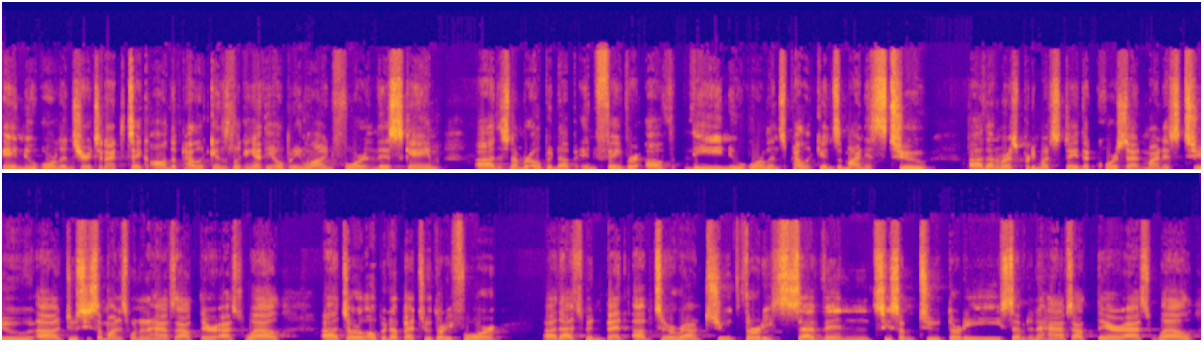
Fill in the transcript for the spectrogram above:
in New Orleans here tonight to take on the Pelicans. Looking at the opening line for this game, uh, this number opened up in favor of the New Orleans Pelicans, minus two. Uh, that number has pretty much stayed the course at minus two. Uh, do see some minus one and a halves out there as well. Uh, total opened up at 234. Uh, that's been bet up to around 237. See some 237 and a halves out there as well.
